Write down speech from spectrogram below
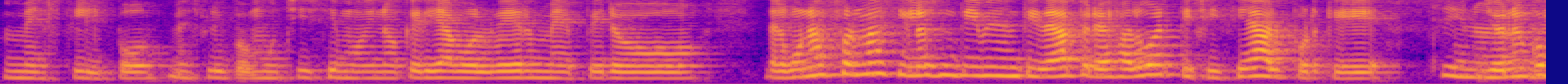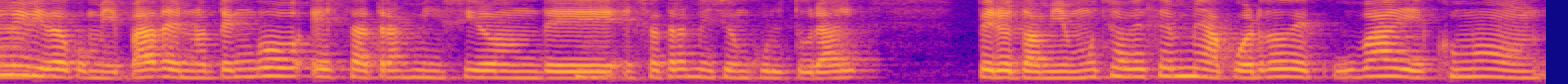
me flipó, me flipó muchísimo y no quería volverme, pero de alguna forma sí lo sentí mi identidad, pero es algo artificial porque yo no he convivido con mi padre, no tengo esa transmisión de mm. esa transmisión cultural, pero también muchas veces me acuerdo de Cuba y es como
